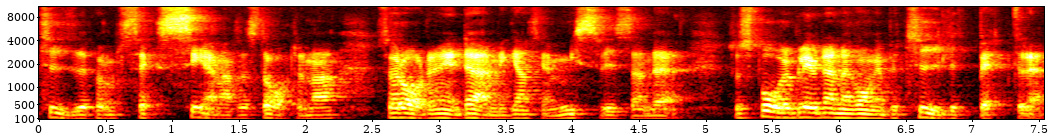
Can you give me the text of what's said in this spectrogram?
10 på de sex senaste starterna. Så raden är därmed ganska missvisande. Så spåret blev denna gången betydligt bättre.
